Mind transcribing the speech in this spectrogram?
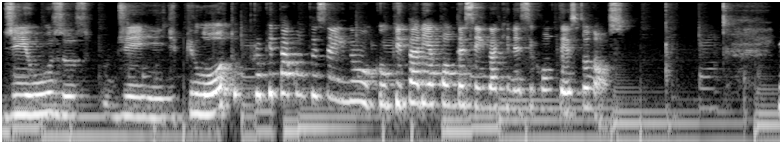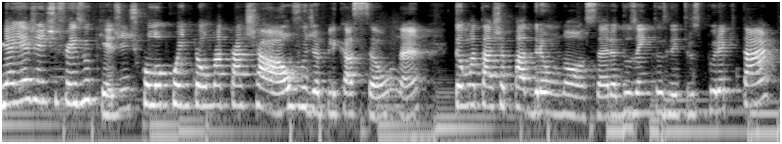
de usos de, de piloto para o que está acontecendo, o que estaria acontecendo aqui nesse contexto nosso. E aí a gente fez o quê? A gente colocou então uma taxa alvo de aplicação, né? Então uma taxa padrão nossa era 200 litros por hectare.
